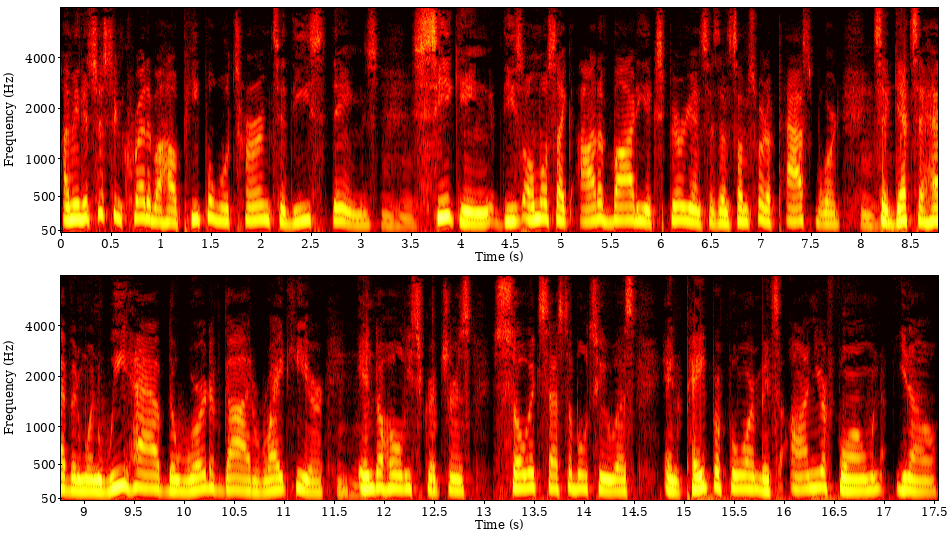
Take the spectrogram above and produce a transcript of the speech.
I mean, it's just incredible how people will turn to these things, mm-hmm. seeking these almost like out of body experiences and some sort of passport to mm-hmm. get to heaven when we have the Word of God right here in the Holy Scriptures, so accessible to us in paper form. It's on your phone, you know,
